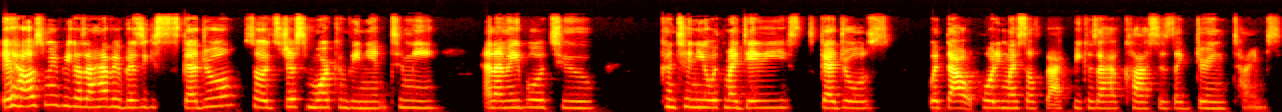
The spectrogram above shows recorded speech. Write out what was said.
It helps me because I have a busy schedule, so it's just more convenient to me, and I'm able to continue with my daily schedules without holding myself back because I have classes like during times.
